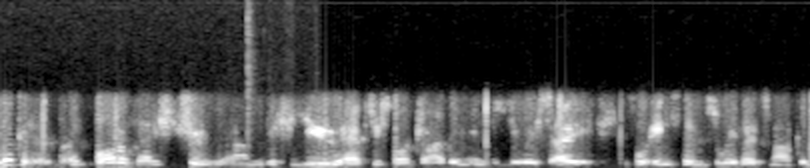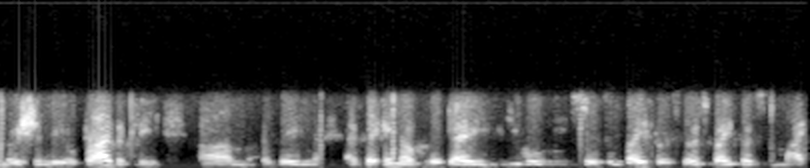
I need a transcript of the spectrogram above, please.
Look, part of that is true. Um, if you have to start driving in the USA, for instance, whether it's now commercially or privately, um, then at the end of the day, you will need certain papers. Those papers might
